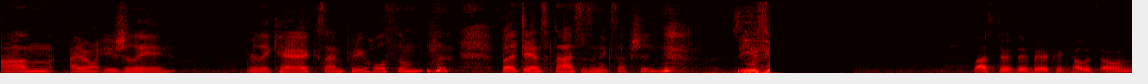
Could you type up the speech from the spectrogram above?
Um, I don't usually really care because I'm pretty wholesome, but dance class is an exception. Do you feel Last Thursday, Bear Creek held its own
